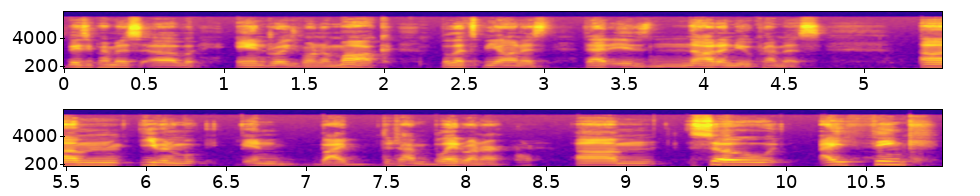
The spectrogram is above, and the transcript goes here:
basic premise of androids run amok, but let's be honest, that is not a new premise. Um, even in by the time of Blade Runner. Um, so I think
